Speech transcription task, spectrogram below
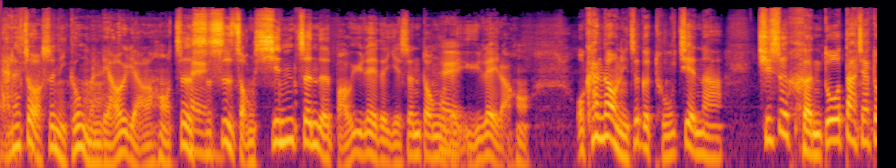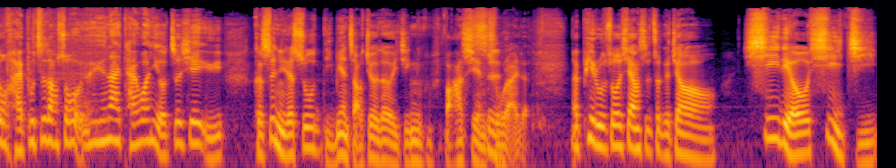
哎，那周老师，你跟我们聊一聊哈，这十四种新增的保育类的野生动物的鱼类了哈。我看到你这个图鉴呐、啊，其实很多大家都还不知道，说原来台湾有这些鱼，可是你的书里面早就都已经发现出来了。那譬如说，像是这个叫溪流细鲫，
